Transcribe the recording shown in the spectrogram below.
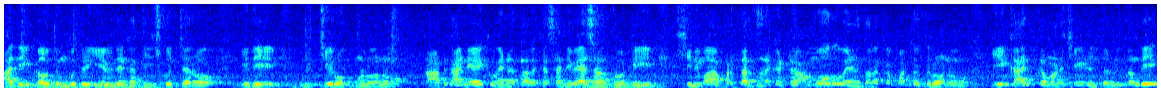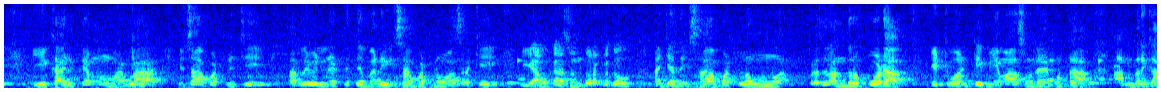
అది గౌతమ బుద్ధుడు ఏ విధంగా తీసుకొచ్చారో ఇది నృత్య రూపంలోనూ నాటక అనేకమైన తలక సన్నివేశాలతోటి సినిమా ప్రదర్శన కంటే అమోఘమైన తలక పద్ధతిలోనూ ఈ కార్యక్రమాన్ని చేయడం జరుగుతుంది. ఈ కార్యక్రమం మరలా విశాఖపట్నం నుంచి తరలి వెళ్ళినట్లయితే మళ్ళీ విశాఖపట్నం వాసులకి ఈ అవకాశం దొరకదు. అంచేత విశాఖపట్నంలో ఉన్న ప్రజలందరూ కూడా ఎటువంటి మీమాంసం లేకుండా అందరికీ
